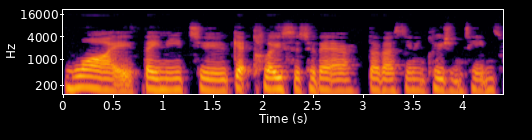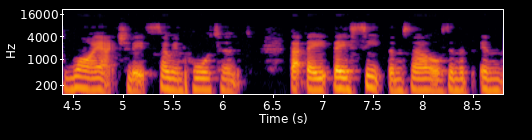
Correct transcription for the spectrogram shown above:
why they need to get closer to their diversity and inclusion teams, why actually it's so important that they, they seat themselves in the in,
